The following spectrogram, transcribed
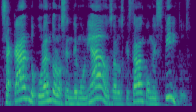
sacando, curando a los endemoniados, a los que estaban con espíritus.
